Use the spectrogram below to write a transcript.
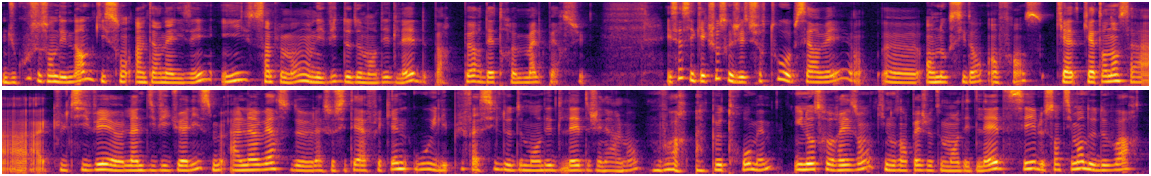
Du coup, ce sont des normes qui sont internalisées et simplement on évite de demander de l'aide par peur d'être mal perçu. Et ça, c'est quelque chose que j'ai surtout observé euh, en Occident, en France, qui a, tendance à, cultiver euh, l'individualisme, à l'inverse de la société africaine où il est plus facile de demander de l'aide généralement, voire un peu trop même. Une autre raison qui nous empêche de demander de l'aide, c'est le sentiment de devoir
